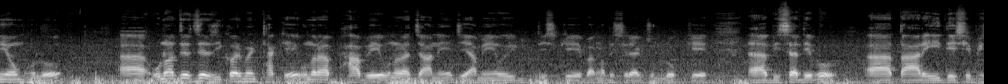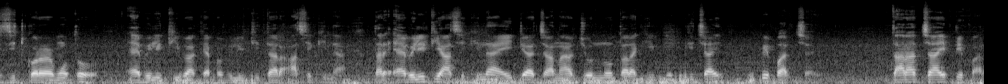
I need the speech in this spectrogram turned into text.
নিয়ম হলো ওনাদের যে রিকোয়ারমেন্ট থাকে, ওনারা ভাবে, ওনারা জানে যে আমি ওই দেশকে, বাংলাদেশের একজন লোককে ভিসা দেব তার এই দেশে ভিজিট করার মতো অ্যাবিলিটি বা ক্যাপাবিলিটি তার আছে কি না তার অ্যাবিলিটি আছে কি না এইটা জানার জন্য তারা কি কী চায়? পেপার চায়। তারা চায় পেপার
